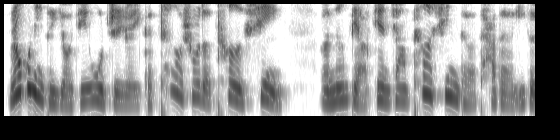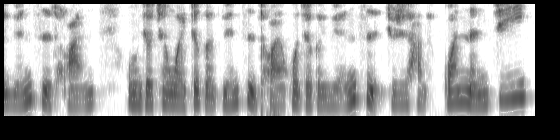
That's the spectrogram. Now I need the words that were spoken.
如果你的有机物质有一个特殊的特性。而能表现这样特性的它的一个原子团，我们就称为这个原子团或这个原子就是它的官能基。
